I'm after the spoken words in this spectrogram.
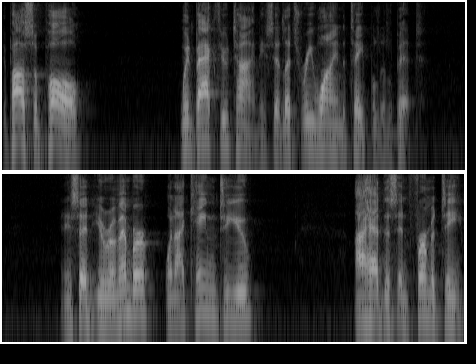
The Apostle Paul went back through time. He said, Let's rewind the tape a little bit. And he said, You remember when I came to you, I had this infirmity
